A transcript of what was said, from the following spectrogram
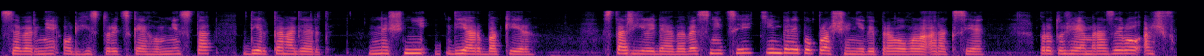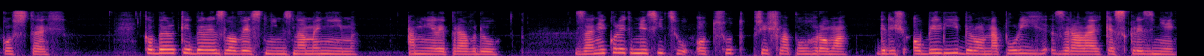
severně od historického města Dirkanagert, dnešní Diyarbakir. Staří lidé ve vesnici tím byli poplašeni, vypravovala Araxie, protože je mrazilo až v kostech. Kobylky byly zlověstným znamením a měli pravdu. Za několik měsíců odsud přišla pohroma, když obilí bylo na polích zralé ke sklizni.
